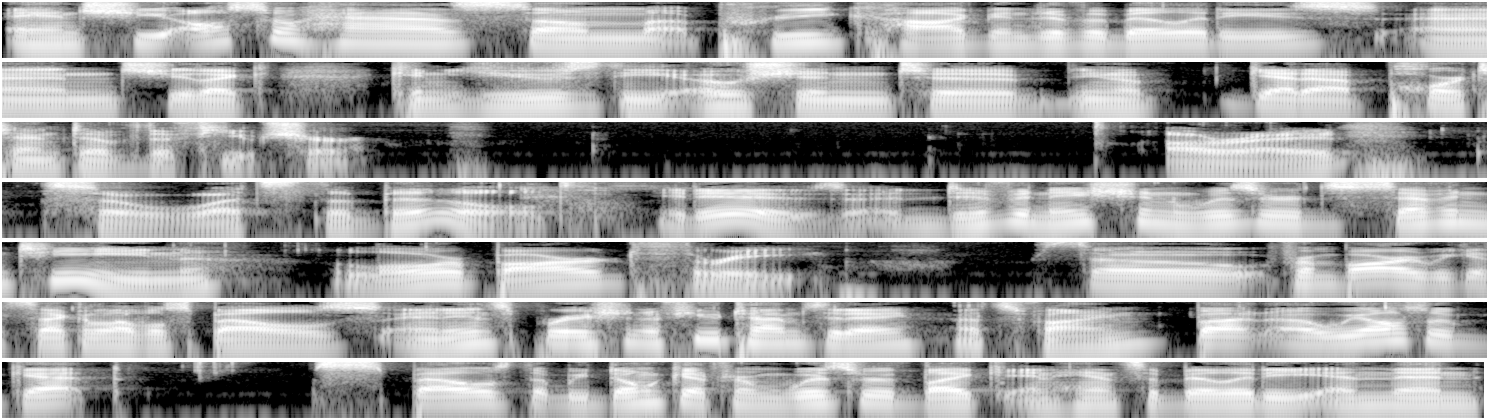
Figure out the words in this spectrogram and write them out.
And she also has some precognitive abilities, and she like can use the ocean to you know get a portent of the future. All right. So, what's the build? It is Divination Wizard 17, Lore Bard 3. So from Bard, we get second level spells and inspiration a few times a day. That's fine. But uh, we also get spells that we don't get from Wizard, like Enhance Ability and then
